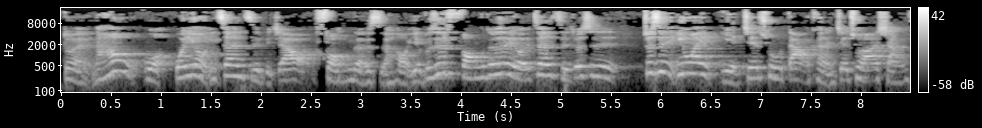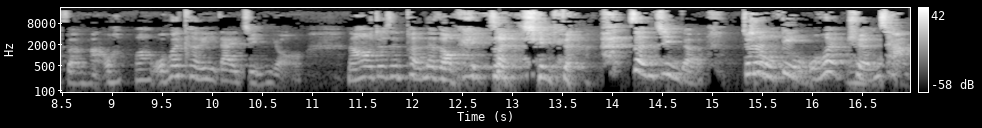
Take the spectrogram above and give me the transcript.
对，然后我我有一阵子比较疯的时候，也不是疯，就是有一阵子就是就是因为也接触到，可能接触到香氛嘛，我我我会刻意带精油，然后就是喷那种可以镇静的、镇静的，就是我我会全场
